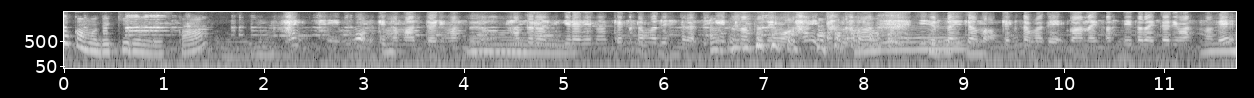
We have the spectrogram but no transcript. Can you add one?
とかもできるんですか？はい、チームもも受けたまっております。ハンドルを握られないお客様でしたら、ぜひどなたでも、はい、あの、20歳以上のお客様でご案内させていただいておりますので、ぜ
